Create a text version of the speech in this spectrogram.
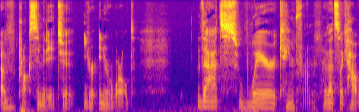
of mm-hmm. proximity to your inner world that's where it came from or that's like how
